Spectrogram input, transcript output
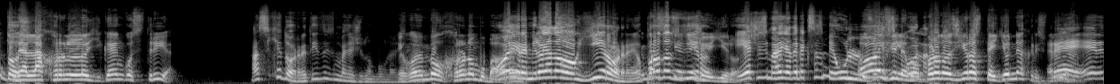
όντως... Ναι, αλλά χρονολογικά είναι 23. Ασχετό ρε, τι σημασίας έχει τον που λες. Εγώ είμαι ο χρόνο που πάω. Όχι ρε. ρε, μιλώ για το γύρο ρε, ο Μην πρώτος μας σχέσεις γύρος. ο γύρος. Έχει σημασία γιατί παίξες με ούλους. Όχι έχεις φίλε μου, ο εικόνα. πρώτος γύρος τελειώνει Χριστούγεννα. Ρε, ε,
